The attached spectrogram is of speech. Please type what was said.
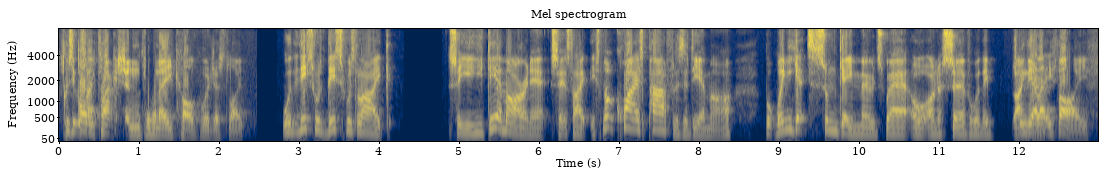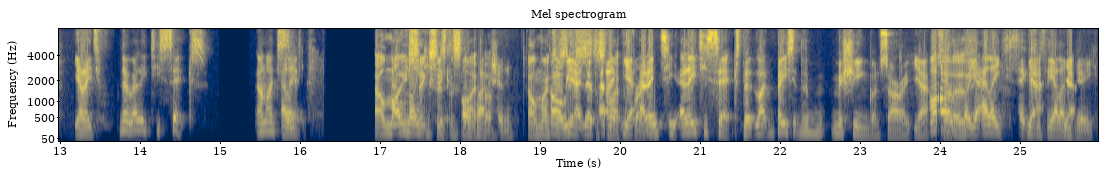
because it was bolt like actions with an ACOG were just like well, this was this was like so you, you DMR in it, so it's like it's not quite as powerful as a DMR, but when you get to some game modes where or on a server where they between the um, L85, L80 no L86 L96 L80, L ninety six is the sniper. action. L ninety Oh six yeah, is no, the sniper. yeah, frame. L80, L86, the like basically the machine gun. Sorry, yeah. Oh, So there's- yeah, L86 Yeah, is the LMG.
